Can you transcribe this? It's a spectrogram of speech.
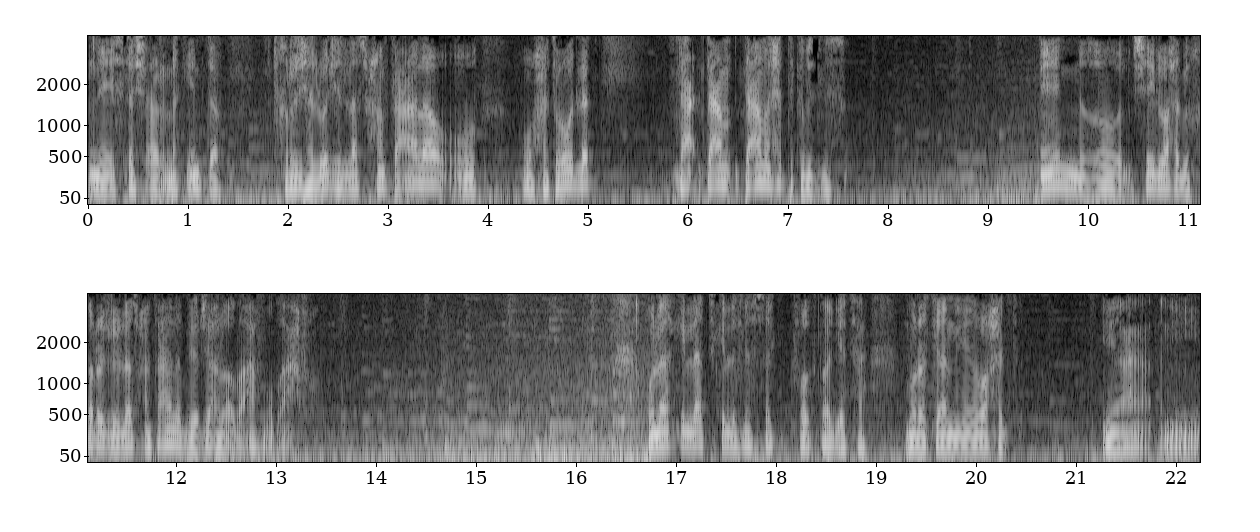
ويستشعر أنك أنت تخرجها لوجه الله سبحانه وتعالى وحتعود لك. تعامل حتى كبزنس. انه الشيء الواحد بيخرجه لله سبحانه وتعالى بيرجع له أضعاف مضاعفه. ولكن لا تكلف نفسك فوق طاقتها. مرة كان واحد يعني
